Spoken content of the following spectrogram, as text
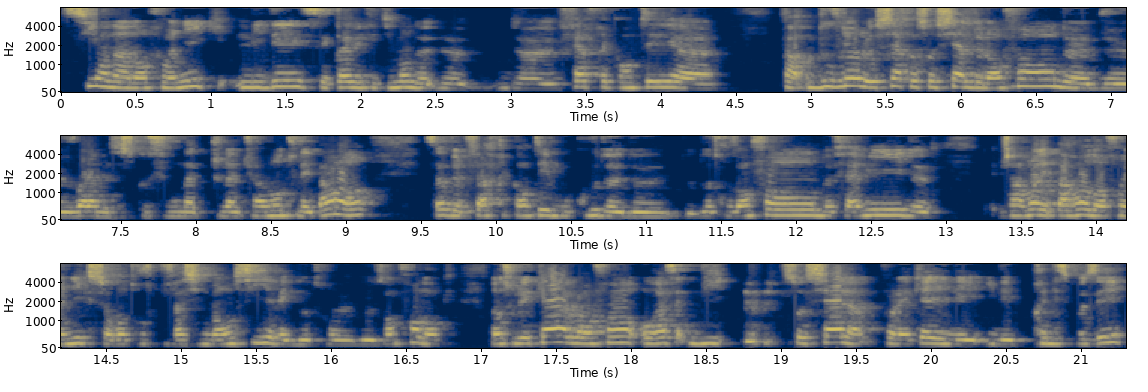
Si on a un enfant unique, l'idée, c'est quand même effectivement de, de, de faire fréquenter, euh, enfin, d'ouvrir le cercle social de l'enfant, de, de, voilà, mais c'est ce que font naturellement tous les parents, hein, de le faire fréquenter beaucoup d'autres enfants, de familles. Généralement, les parents d'enfants uniques se retrouvent plus facilement aussi avec d'autres enfants. Donc, dans tous les cas, l'enfant aura cette vie sociale pour laquelle il est, prédisposé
